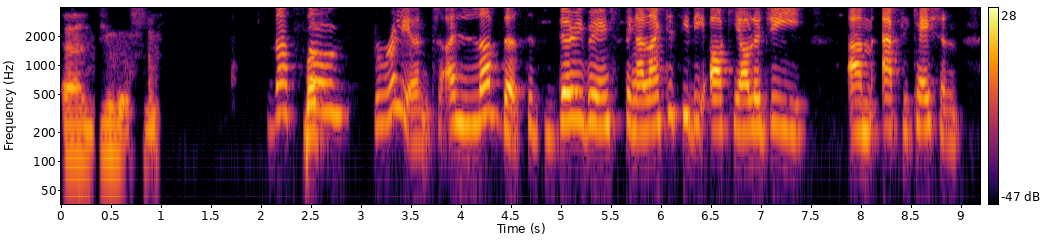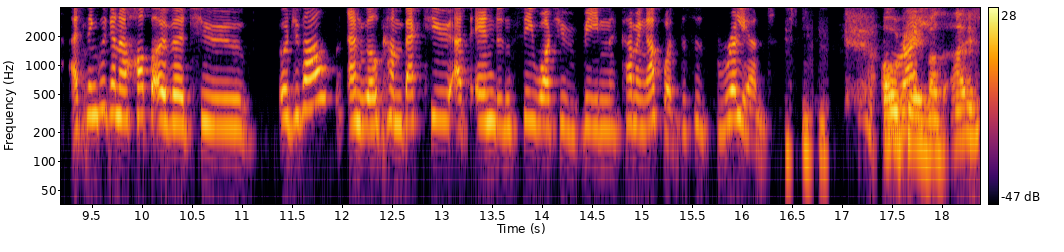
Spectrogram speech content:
and you will see. That's but, so brilliant. I love this. It's very, very interesting. I like to see the archaeology um, application. I think we're going to hop over to Ujaval, and we'll come back to you at the end and see what you've been coming up with. This is brilliant. okay, but I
